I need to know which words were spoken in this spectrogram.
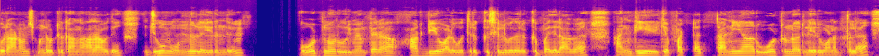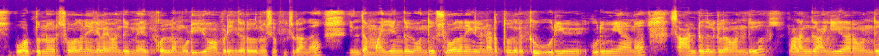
ஒரு அனௌன்ஸ்மெண்ட் விட்டுருக்காங்க. அதாவது ஜூன் ஒன்றில் இருந்து ஓட்டுநர் உரிமம் பெற ஆர்டிஓ அலுவலகத்திற்கு செல்வதற்கு பதிலாக அங்கீகரிக்கப்பட்ட தனியார் ஓட்டுநர் நிறுவனத்தில் ஓட்டுநர் சோதனைகளை வந்து மேற்கொள்ள முடியும் அப்படிங்கிற ஒரு நியூஸை கொடுத்துருக்காங்க. இந்த மையங்கள் வந்து சோதனைகளை நடத்துவதற்கு உரி உரிமையான சான்றிதழ்களை வந்து வழங்க அங்கீகாரம் வந்து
